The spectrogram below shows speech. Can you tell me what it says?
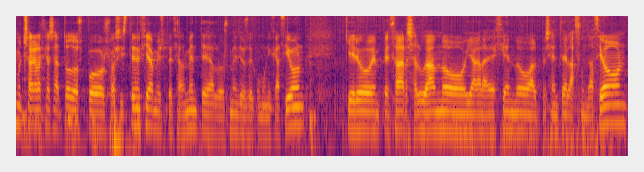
Muchas gracias a todos por su asistencia, muy especialmente a los medios de comunicación. Quiero empezar saludando y agradeciendo al presidente de la Fundación,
